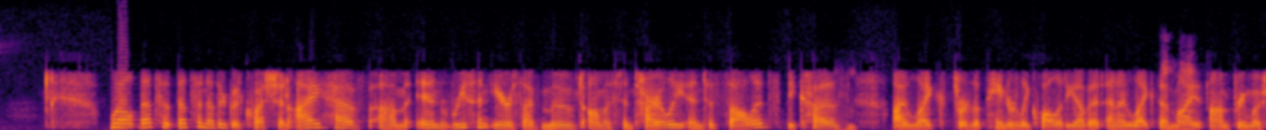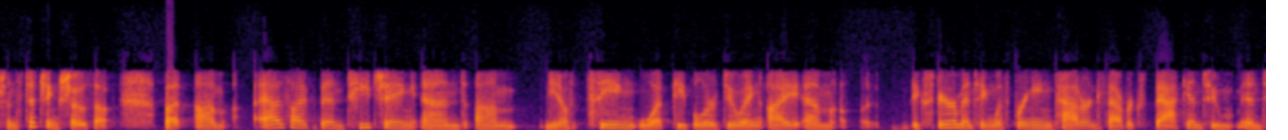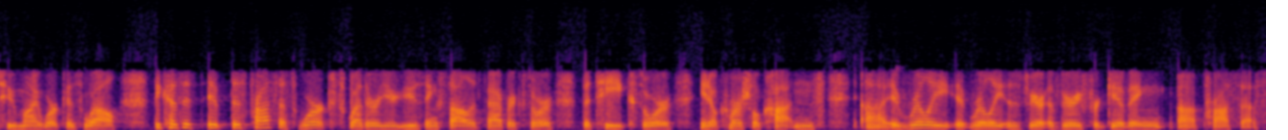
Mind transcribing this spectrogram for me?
Well, that's a, that's another good question. I have um, in recent years I've moved almost entirely into solids because mm-hmm. I like sort of the painterly quality of it, and I like that mm-hmm. my um, free motion stitching shows up. But um, as I've been teaching and um, you know, seeing what people are doing, I am experimenting with bringing patterned fabrics back into into my work as well. Because it, it, this process works whether you're using solid fabrics or batiks or you know commercial cottons. Uh, it really it really is very, a very forgiving uh, process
